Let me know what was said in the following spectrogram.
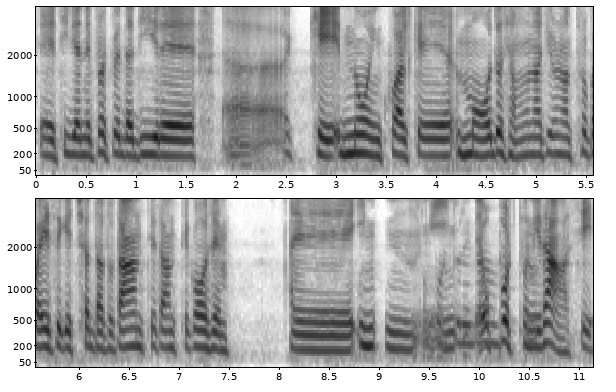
eh, ti viene proprio da dire che noi in qualche modo siamo nati in un altro paese che ci ha dato tante tante cose eh, in, in, opportunità, opportunità sì,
